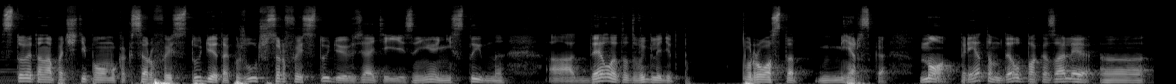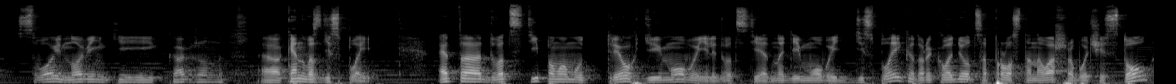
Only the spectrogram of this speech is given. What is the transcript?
Стоит она почти, по-моему, как Surface Studio, так уж лучше Surface Studio взять, и за нее не стыдно. А Dell этот выглядит просто мерзко. Но при этом Dell показали э, свой новенький, как же он, э, Canvas Display. Это 20, по-моему, 3-дюймовый или 21-дюймовый дисплей, который кладется просто на ваш рабочий стол.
